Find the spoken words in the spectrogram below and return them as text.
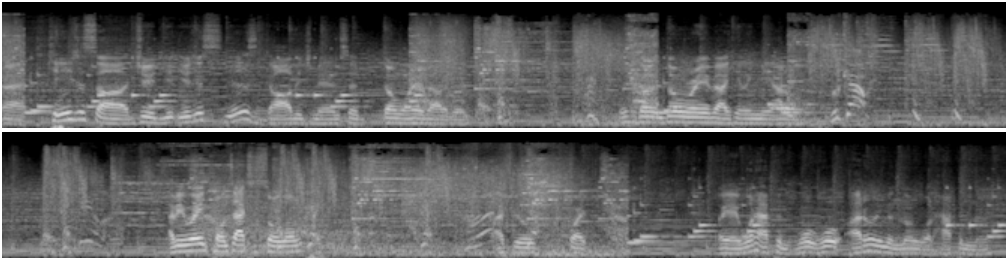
Alright, can you just, uh, dude, you, you're just, you're just garbage, man. So don't worry about it, man. Just don't, don't worry about healing me at all. Look out. I've been wearing contacts for so long. I feel quite. Okay, what happened? Whoa, whoa! I don't even know what happened though.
